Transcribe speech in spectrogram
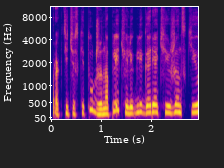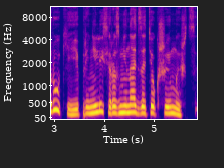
Практически тут же на плечи легли горячие женские руки и принялись разминать затекшие мышцы.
